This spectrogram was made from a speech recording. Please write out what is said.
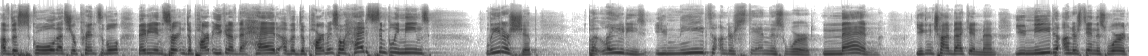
of the school, that's your principal. Maybe in certain department, you could have the head of a department. So head simply means leadership. But ladies, you need to understand this word. Men, you can chime back in, man. You need to understand this word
